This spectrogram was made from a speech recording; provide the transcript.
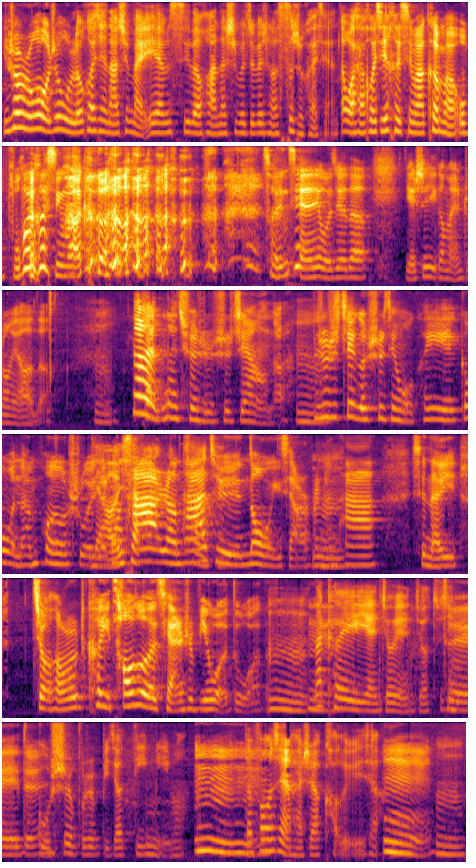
你说如果我这五六块钱拿去买 AMC 的话，那是不是就变成了四十块钱？那我还会去喝星巴克吗？我不会喝星巴克。存钱，我觉得也是一个蛮重要的。嗯，那那确实是这样的，就是这个事情，我可以跟我男朋友说一下，他让他去弄一下，反正他现在手头可以操作的钱是比我多的。嗯，那可以研究研究。最近，股市不是比较低迷吗？嗯，的风险还是要考虑一下。嗯嗯。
